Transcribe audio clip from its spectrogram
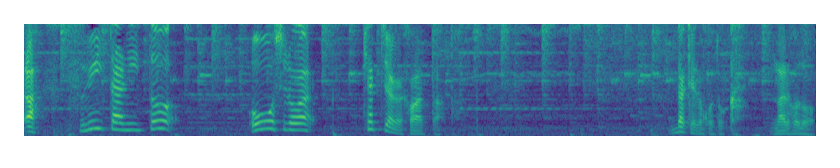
あ住谷と大城はキャッチャーが変わったと。だけのことか。なるほど。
